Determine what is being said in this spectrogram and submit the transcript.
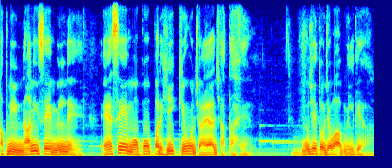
अपनी नानी से मिलने ऐसे मौक़ों पर ही क्यों जाया जाता है? मुझे तो जवाब मिल गया।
